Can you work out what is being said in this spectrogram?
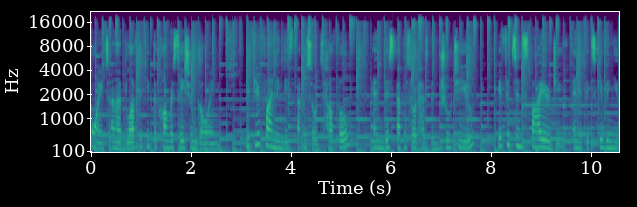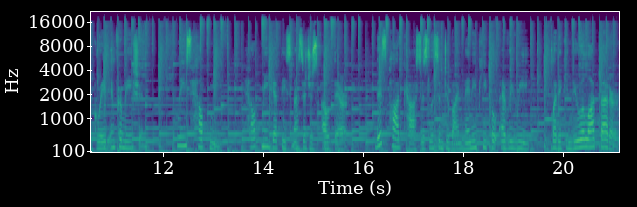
points and I'd love to keep the conversation going. If you're finding these episodes helpful and this episode has been true to you, if it's inspired you and if it's given you great information, please help me. Help me get these messages out there. This podcast is listened to by many people every week, but it can do a lot better.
